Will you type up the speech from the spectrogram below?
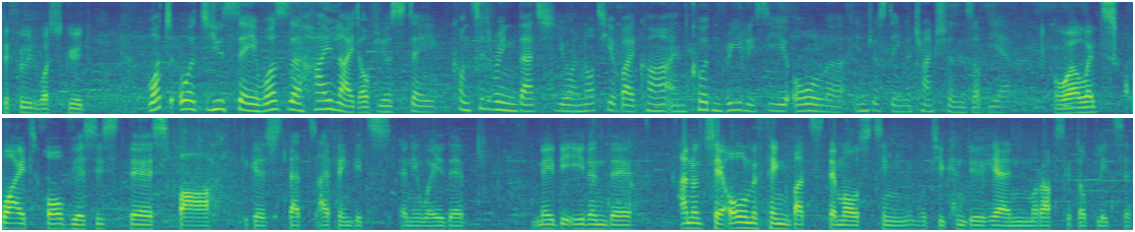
the food was good. What would you say was the highlight of your stay, considering that you are not here by car and couldn't really see all uh, interesting attractions of the area? Well, it's quite obvious. It's the spa because that I think it's anyway the maybe even the I don't say only thing, but the most thing what you can do here in Moravske Toplice.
